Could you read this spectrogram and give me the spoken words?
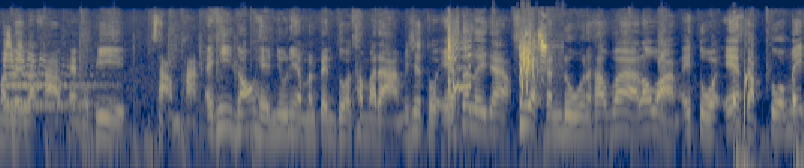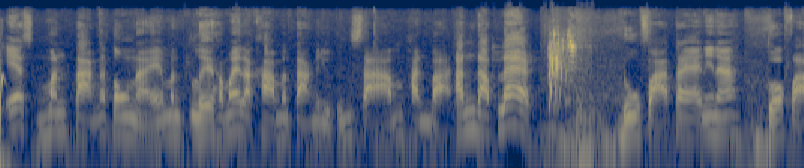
มันเลยราคาแพงกว่าพี่ 3,000 ไอ้ที่น้องเห็นอยู่เนี่ยมันเป็นตัวธรรมดาไม่ใช่ตัว S ก็เลยจะเทียบกันดูนะครับว่าระหว่างไอ้ตัว S กับตัวไม่ S มันต่างกันตรงไหน มันเลยทำให้ราคามันต่างกันอยู่ถึง 3,000 บาท อันดับแรก ดูฝาแตรนี่นะ ตัวฝา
